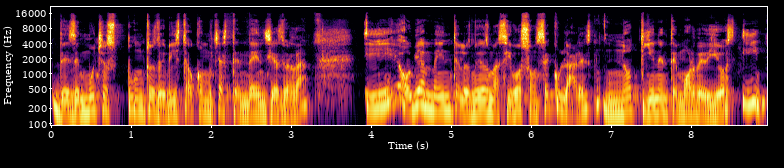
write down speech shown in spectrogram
desde muchos puntos de vista o con muchas tendencias, ¿verdad? Y obviamente los medios masivos son seculares, no tienen temor de Dios y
